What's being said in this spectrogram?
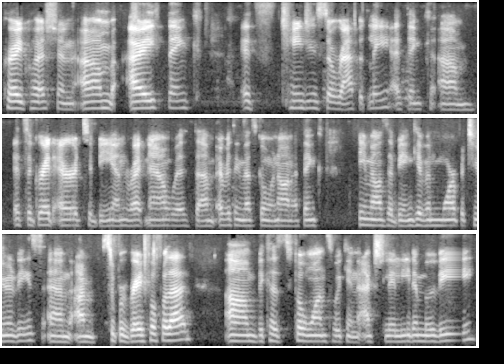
great question. Um, I think it's changing so rapidly. I think um, it's a great era to be in right now with um, everything that's going on. I think females are being given more opportunities, and I'm super grateful for that. Um, because for once we can actually lead a movie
